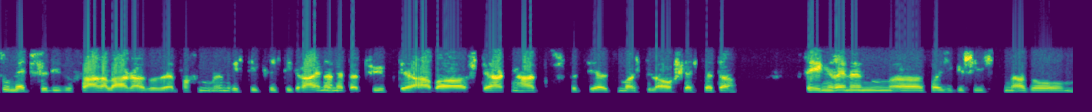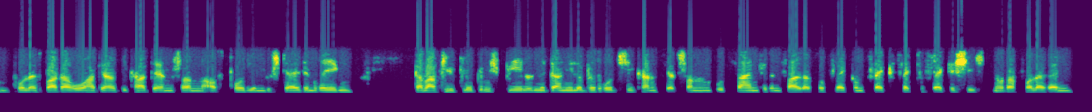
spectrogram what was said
zu nett für dieses Fahrerlager. Also einfach ein, ein, richtig, richtig reiner, netter Typ, der aber Stärken hat, speziell zum Beispiel auch Schlechtwetter. Regenrennen, äh, solche Geschichten. Also Paul Espargaro hat ja die KTM schon aufs Podium gestellt im Regen. Da war viel Glück im Spiel. Mit Danilo Petrucci kann es jetzt schon gut sein für den Fall, dass so Fleck und Fleck, Fleck-to-Fleck-Geschichten oder volle Rennen,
